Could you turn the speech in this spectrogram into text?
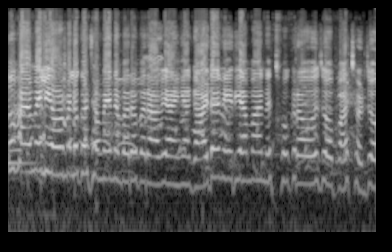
તો ફેમિલી હવે અમે લોકો જમીને બરોબર આવ્યા અહીંયા ગાર્ડન એરિયામાં ને છોકરાઓ જો પાછળ જો.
